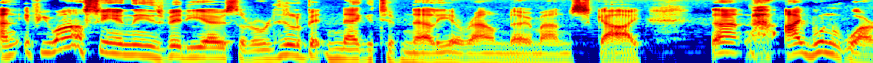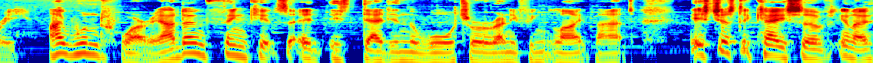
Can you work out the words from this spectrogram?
And if you are seeing these videos that are a little bit negative Nelly around No Man's Sky, uh, I wouldn't worry. I wouldn't worry. I don't think it's it's dead in the water or anything like that. It's just a case of you know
